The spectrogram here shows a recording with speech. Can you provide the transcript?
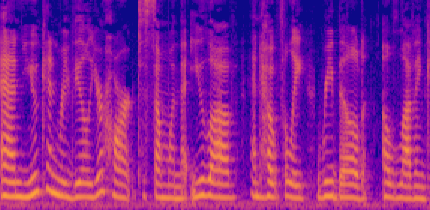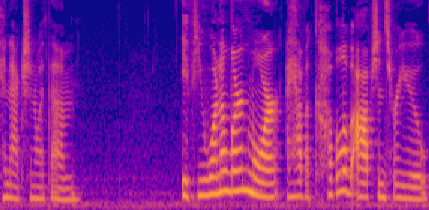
and you can reveal your heart to someone that you love and hopefully rebuild a loving connection with them. If you want to learn more, I have a couple of options for you.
